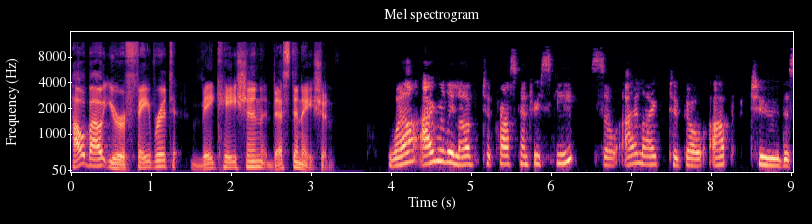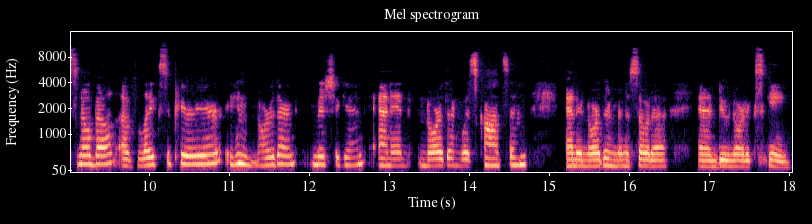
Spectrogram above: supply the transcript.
How about your favorite vacation destination? Well, I really love to cross country ski, so I like to go up to the snow belt of Lake Superior in northern Michigan and in northern Wisconsin and in northern Minnesota and do Nordic skiing.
